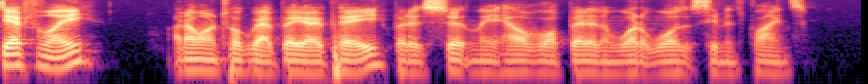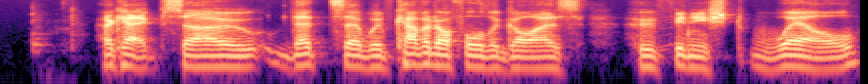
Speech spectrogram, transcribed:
definitely, I don't want to talk about BOP, but it's certainly a hell of a lot better than what it was at Symmons Plains. Okay, so that's uh, we've covered off all the guys who finished well.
